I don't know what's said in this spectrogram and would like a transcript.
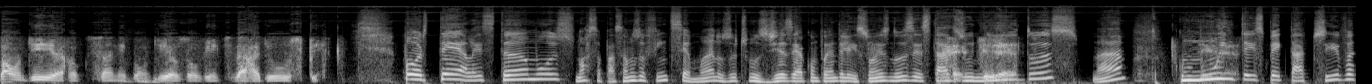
Bom dia, Roxane, bom dia aos ouvintes da Rádio USP. Portela, estamos. Nossa, passamos o fim de semana, os últimos dias, é, acompanhando eleições nos Estados É, Unidos, né? Com muita expectativa,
